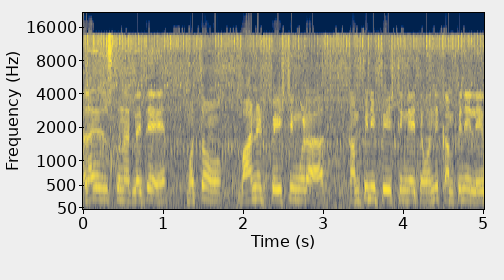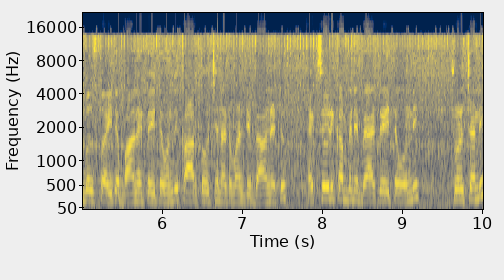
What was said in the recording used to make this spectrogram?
అలాగే చూసుకున్నట్లయితే మొత్తం బానెట్ పేస్టింగ్ కూడా కంపెనీ పేస్టింగ్ అయితే ఉంది. కంపెనీ లేబుల్స్తో అయితే బానెట్ అయితే ఉంది. కార్తో వచ్చినటువంటి బానెట్. ఎక్సైడ్ కంపెనీ బ్యాటరీ అయితే ఉంది. చూడొచ్చండి.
